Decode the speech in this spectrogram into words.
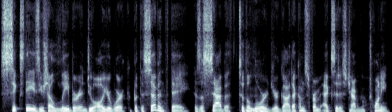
Six days you shall labor and do all your work, but the seventh day is a Sabbath to the mm-hmm. Lord your God. That comes from Exodus chapter mm-hmm. 20.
